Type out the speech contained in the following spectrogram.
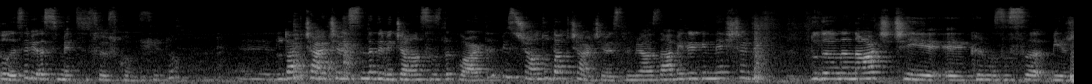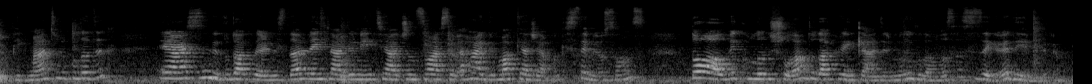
Dolayısıyla bir asimetri söz konusuydu. Ee, dudak çerçevesinde de bir cansızlık vardı. Biz şu an dudak çerçevesini biraz daha belirginleştirdik. Dudağına nar çiçeği e, kırmızısı bir pigment uyguladık. Eğer sizin de dudaklarınızda renklendirmeye ihtiyacınız varsa ve her gün makyaj yapmak istemiyorsanız doğal ve kullanışlı olan dudak renklendirme uygulaması size göre diyebilirim.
